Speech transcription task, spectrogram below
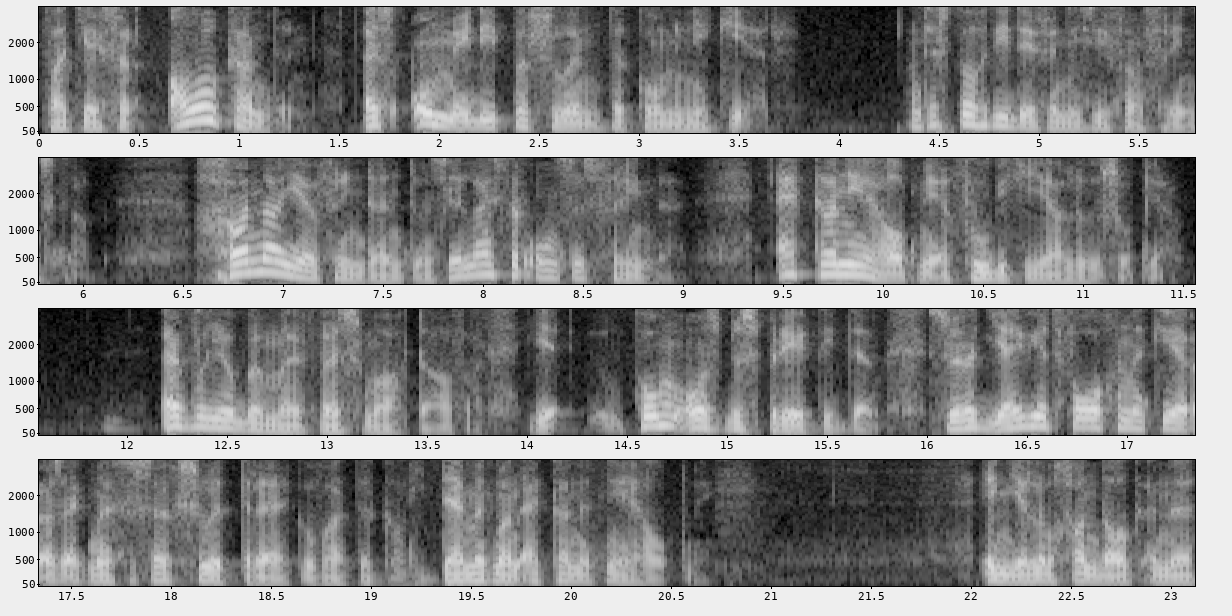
wat jy veral kan doen, is om met die persoon te kommunikeer. Want dit is tog die definisie van vriendskap. Gaan na jou vriendin toe en sê luister ons is vriende. Ek kan nie help nie, ek voel bietjie jaloers op jou. Ek wil jou bewus maak daarvan. Jy kom ons bespreek die ding sodat jy weet volgende keer as ek my gesig so trek of wat ek al. Damn it man, ek kan dit nie help nie. En julle gaan dalk in 'n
